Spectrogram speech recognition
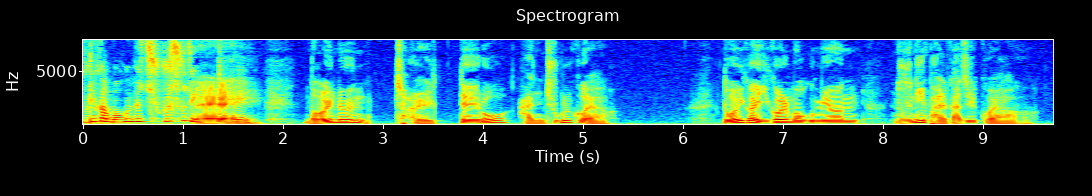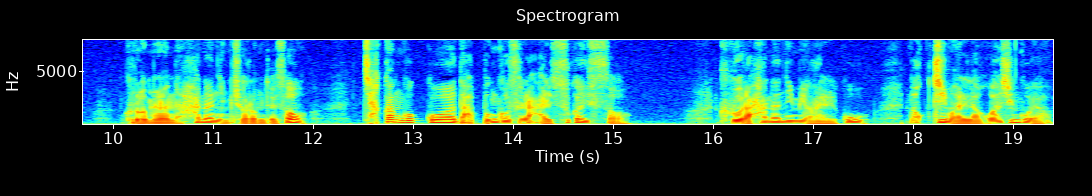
우리가 먹으면 죽을 수도 있대. 에이, 너희는 절대로 안 죽을 거야. 너희가 이걸 먹으면 눈이 밝아질 거야. 그러면 하나님처럼 돼서 착한 것과 나쁜 것을 알 수가 있어. 그걸 하나님이 알고 먹지 말라고 하신 거야.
